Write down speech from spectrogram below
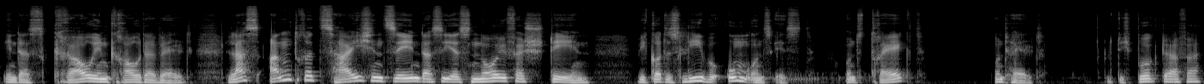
in das Grau in Grau der Welt. Lass andere Zeichen sehen, dass sie es neu verstehen, wie Gottes Liebe um uns ist und trägt und hält. Ludwig Burgdörfer,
